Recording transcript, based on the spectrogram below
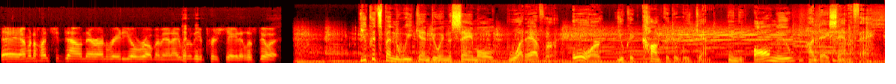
Hey, I'm gonna hunt you down there on Radio Row, my man. I really appreciate it. Let's do it. You could spend the weekend doing the same old whatever, or you could conquer the weekend in the all-new Hyundai Santa Fe.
